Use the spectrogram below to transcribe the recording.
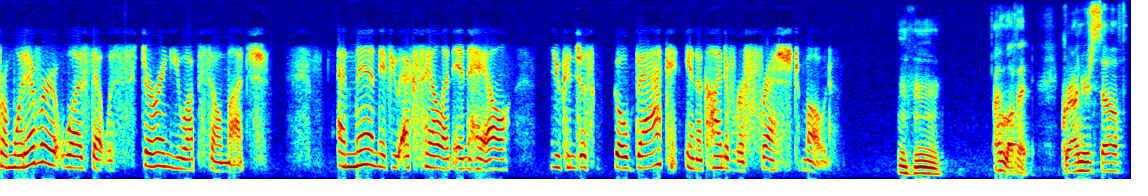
from whatever it was that was stirring you up so much. And then if you exhale and inhale, you can just go back in a kind of refreshed mode. Mhm. I love it. Ground yourself,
